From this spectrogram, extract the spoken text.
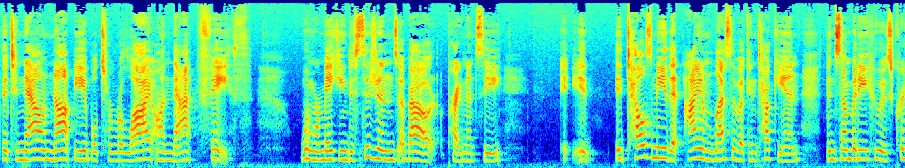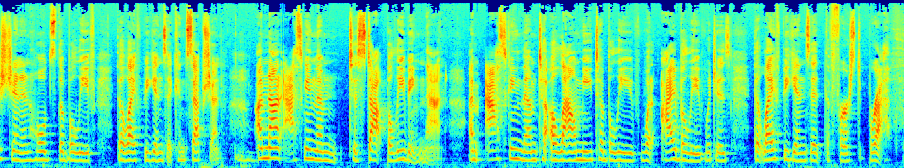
that to now not be able to rely on that faith when we're making decisions about pregnancy, it, it it tells me that I am less of a Kentuckian than somebody who is Christian and holds the belief that life begins at conception. Mm-hmm. I'm not asking them to stop believing that. I'm asking them to allow me to believe what I believe, which is that life begins at the first breath.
